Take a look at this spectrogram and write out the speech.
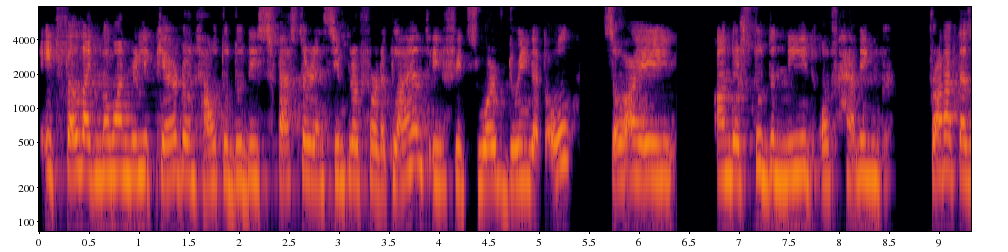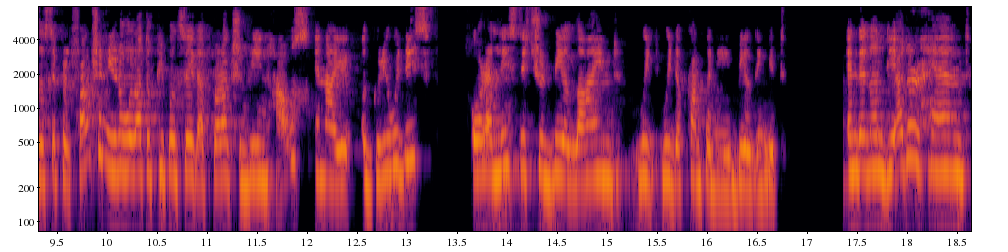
it felt like no one really cared on how to do this faster and simpler for the client if it's worth doing at all. So I understood the need of having product as a separate function. You know, a lot of people say that product should be in house, and I agree with this, or at least it should be aligned with, with the company building it. And then on the other hand,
